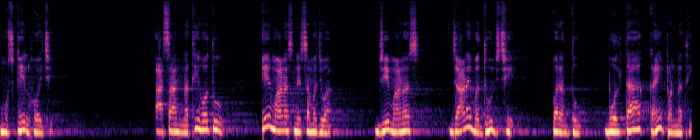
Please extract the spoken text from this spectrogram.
મુશ્કેલ હોય છે. આસાન નથી હોતું એ માણસને સમજવા. જે માણસ જાણે બધું જ છે, પરંતુ બોલતા કંઈ પણ નથી.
